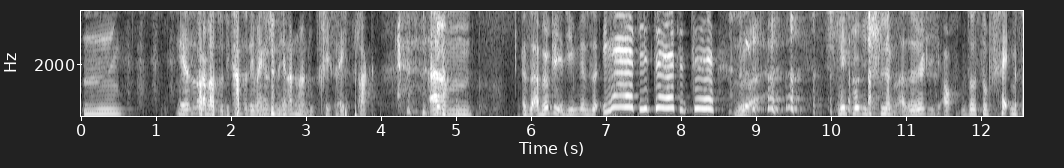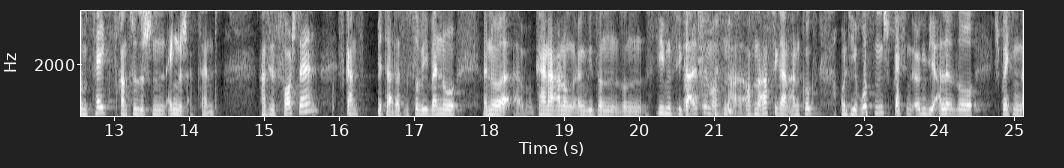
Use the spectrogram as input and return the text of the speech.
Mm, ja, es ist einfach so, die kannst du dem Englischen nicht anhören, du kriegst echt Plack. ähm, also wirklich, die so, spricht wirklich schlimm, also wirklich auch so, so mit so einem fake französischen Englisch-Akzent. Kannst du dir das vorstellen? Ist ganz bitter. Das ist so wie wenn du, wenn du, äh, keine Ahnung, irgendwie so einen so einen Steven Seagal-Film aus den, aus den 80ern anguckst und die Russen sprechen irgendwie alle so, sprechen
